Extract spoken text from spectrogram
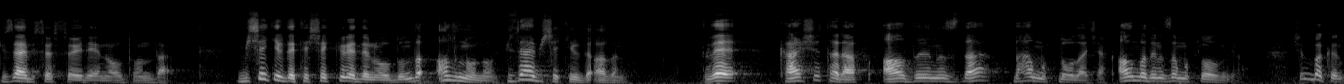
güzel bir söz söyleyen olduğunda, bir şekilde teşekkür eden olduğunda alın onu. Güzel bir şekilde alın. Ve karşı taraf aldığınızda daha mutlu olacak. Almadığınızda mutlu olmuyor. Şimdi bakın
